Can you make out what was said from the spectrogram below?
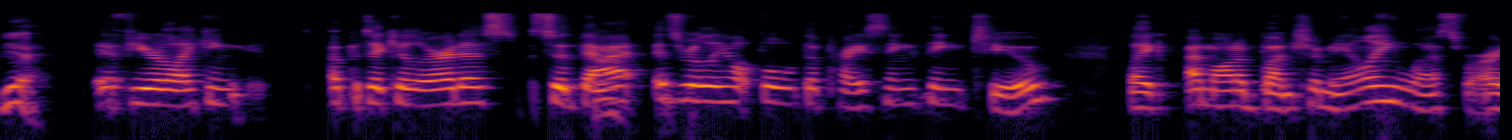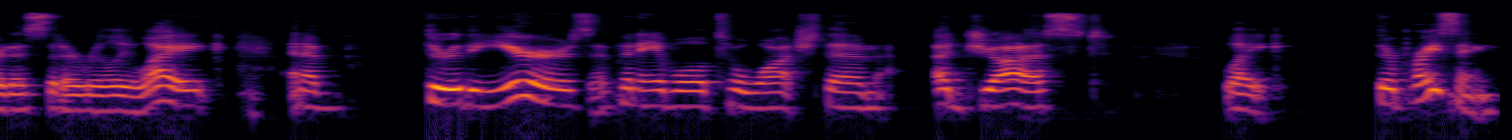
Yeah. If you're liking a particular artist. So that is really helpful with the pricing thing too. Like I'm on a bunch of mailing lists for artists that I really like, and I've through the years i've been able to watch them adjust like their pricing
